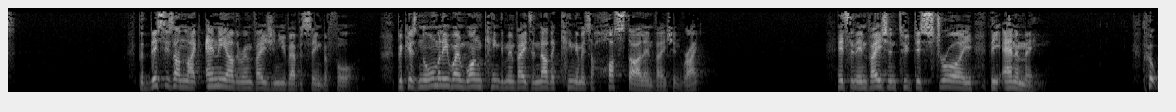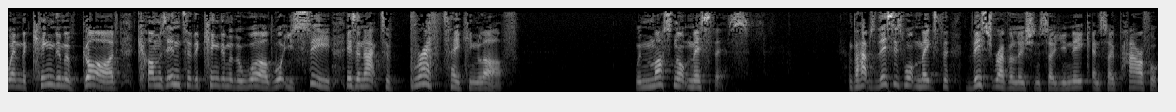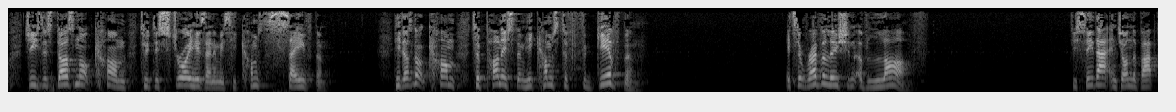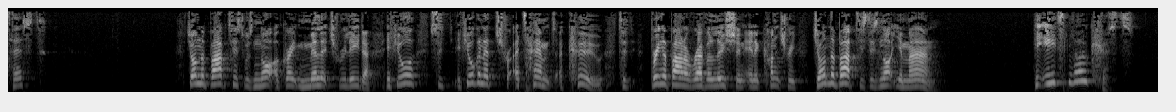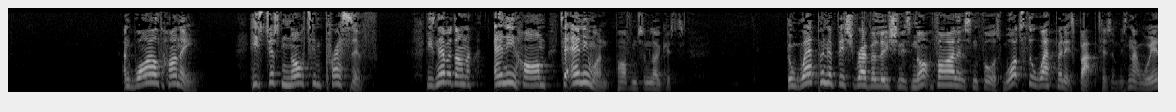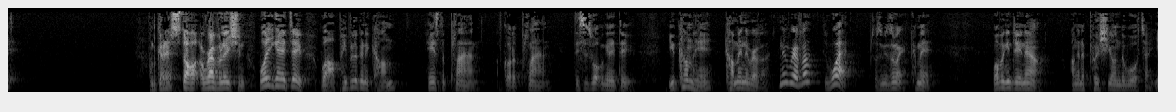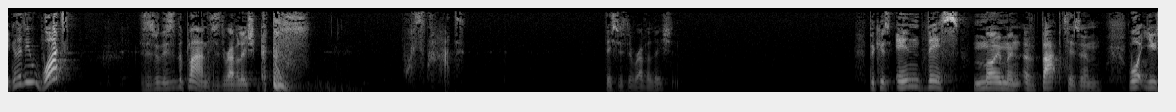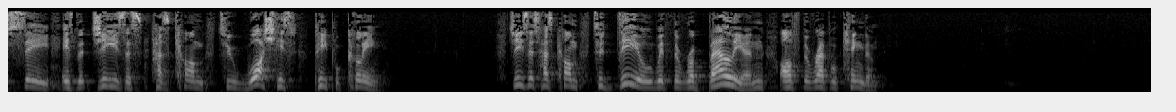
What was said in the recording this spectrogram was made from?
But this is unlike any other invasion you've ever seen before. Because normally when one kingdom invades another kingdom, it's a hostile invasion, right? It's an invasion to destroy the enemy. But when the kingdom of God comes into the kingdom of the world, what you see is an act of breathtaking love. We must not miss this. And perhaps this is what makes the, this revolution so unique and so powerful. Jesus does not come to destroy his enemies, he comes to save them. He does not come to punish them, he comes to forgive them. It's a revolution of love. Do you see that in John the Baptist? John the Baptist was not a great military leader. If you're, if you're going to tr- attempt a coup to bring about a revolution in a country, John the Baptist is not your man. He eats locusts and wild honey. He's just not impressive. He's never done any harm to anyone apart from some locusts. The weapon of this revolution is not violence and force. What's the weapon? It's baptism. Isn't that weird? I'm going to start a revolution. What are you going to do? Well, people are going to come. Here's the plan. I've got a plan. This is what we're going to do. You come here, come in the river. In the river? It's wet. Doesn't mean something. Come here. What are we going to do now? I'm going to push you underwater. You're going to do what? This is, this is the plan. This is the revolution. what is that? This is the revolution. Because in this moment of baptism, what you see is that Jesus has come to wash his people clean. Jesus has come to deal with the rebellion of the rebel kingdom.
